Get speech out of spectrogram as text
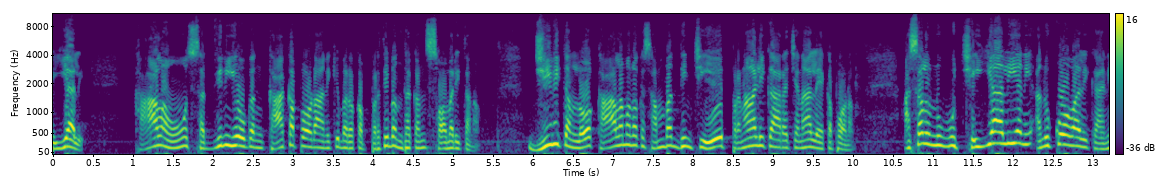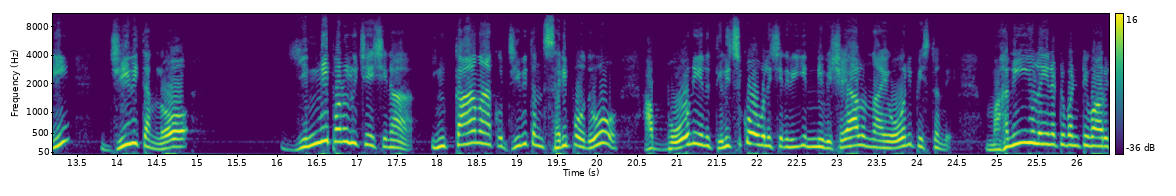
చెయ్యాలి. కాలం సద్వినియోగం కాకపోవడానికి మరొక ప్రతిబంధకం సోమరితనం. జీవితంలో కాలమునకు సంబంధించి ఏ ప్రణాళిక రచన లేకపోవడం. అసలు నువ్వు చెయ్యాలి అని అనుకోవాలి కానీ జీవితంలో ఎన్ని పనులు చేసినా ఇంకా నాకు జీవితం సరిపోదు. అబ్బో నేను తెలుసుకోవలసినవి ఇన్ని విషయాలున్నాయో అనిపిస్తుంది. మహనీయులైనటువంటి వారు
